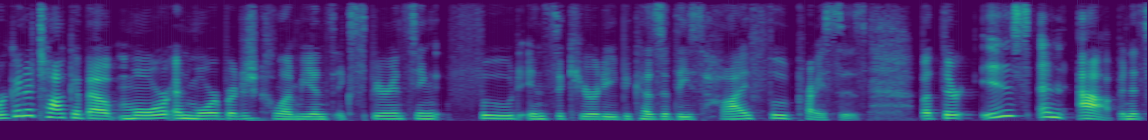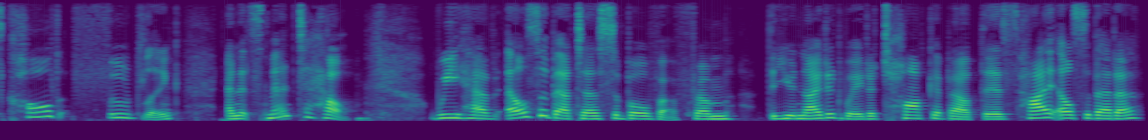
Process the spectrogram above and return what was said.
We're going to talk about more and more British Columbians experiencing food insecurity because of these high food prices. But there is an app, and it's called FoodLink, and it's meant to help. We have Elzbieta Sobova from the United Way to talk about this. Hi, Elzbieta.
